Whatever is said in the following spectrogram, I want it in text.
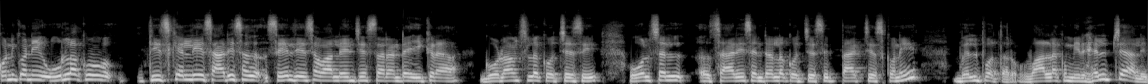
కొన్ని కొన్ని ఊర్లకు తీసుకెళ్ళి శారీస్ సేల్ చేసే వాళ్ళు ఏం చేస్తారంటే ఇక్కడ గోడౌన్స్లోకి వచ్చేసి హోల్సేల్ శారీ సెంటర్లోకి వచ్చేసి ప్యాక్ చేసుకొని వెళ్ళిపోతారు. వాళ్ళకు మీరు హెల్ప్ చేయాలి.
